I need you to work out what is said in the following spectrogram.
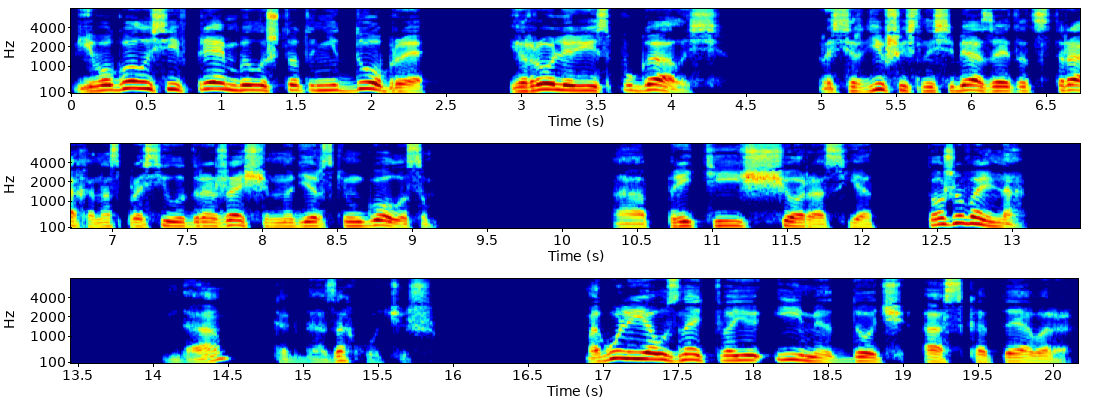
В его голосе и впрямь было что-то недоброе, и Роллери испугалась. Рассердившись на себя за этот страх, она спросила дрожащим, но дерзким голосом. «А прийти еще раз я тоже вольна?» «Да, когда захочешь». «Могу ли я узнать твое имя, дочь Аскатевара?»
